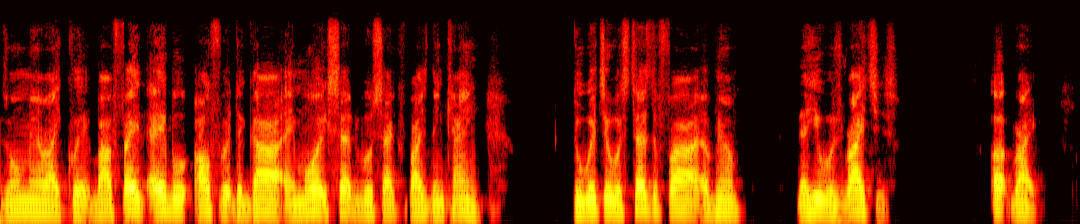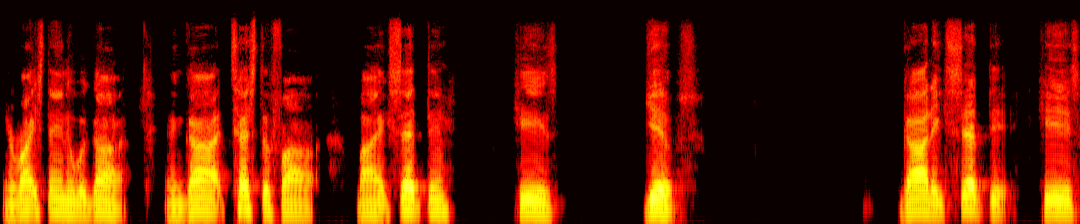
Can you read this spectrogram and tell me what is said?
Zoom in right quick. By faith, Abel offered to God a more acceptable sacrifice than Cain, through which it was testified of him that he was righteous, upright, and right standing with God. And God testified by accepting his gifts. God accepted his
